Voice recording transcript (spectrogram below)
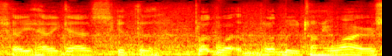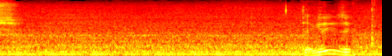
show you how to guys get the plug, plug boots on your wires. Take it easy.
